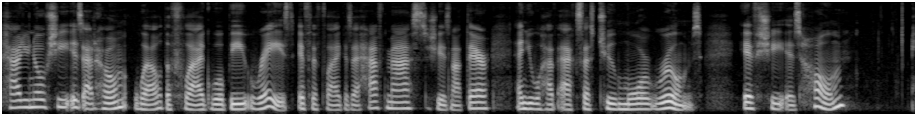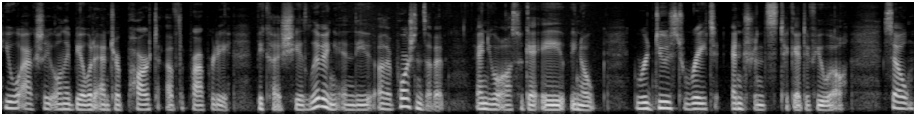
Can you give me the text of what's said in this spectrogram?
How do you know if she is at home? Well, the flag will be raised. If the flag is at half mast, she is not there, and you will have access to more rooms. If she is home, you will actually only be able to enter part of the property because she is living in the other portions of it. And you will also get a, you know, reduced rate entrance ticket, if you will. So,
